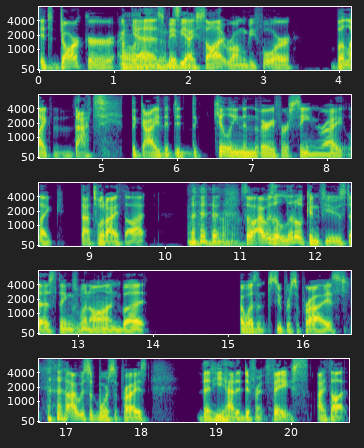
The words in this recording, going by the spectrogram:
It's darker, I Oh, guess. notice Maybe I saw it wrong before, but like, that's the guy that did the killing in the very first scene, right? Like, that's what I thought. Ah. So I was a little confused as things went on, but I wasn't super surprised. I was more surprised that he had a different face. I thought,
